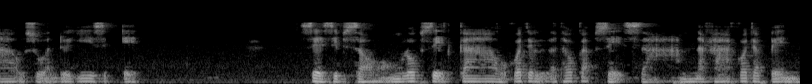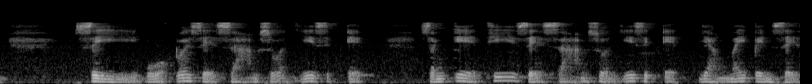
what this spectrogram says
9 ส่วนด้วย 21 เศษ 12 ลบเศษ 9 ก็จะเหลือเท่ากับเศษ 3 นะคะ ก็จะเป็น 4 บวกด้วยเศษ 3 ส่วน 21 สังเกตที่เศษ 3 ส่วน 21 ยังไม่เป็นเศษ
